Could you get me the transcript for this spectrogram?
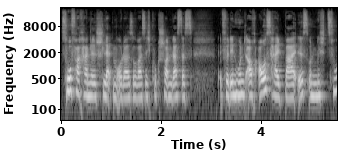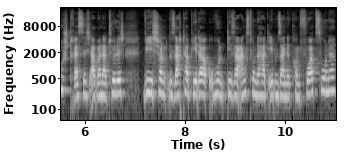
Zoofachhandel schleppen oder sowas. Ich gucke schon, dass das für den Hund auch aushaltbar ist und nicht zu stressig. Aber natürlich, wie ich schon gesagt habe, jeder Hund, dieser Angsthunde hat eben seine Komfortzone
